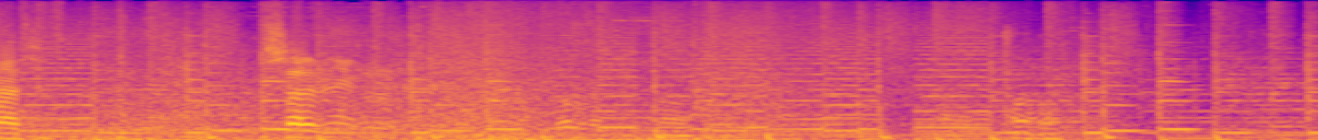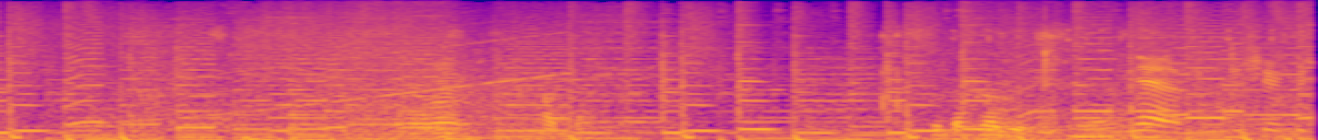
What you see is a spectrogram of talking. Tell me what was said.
Patrz. Strzel w niego. Dobra. Dobra. To tak robić, nie? Nie, musi być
